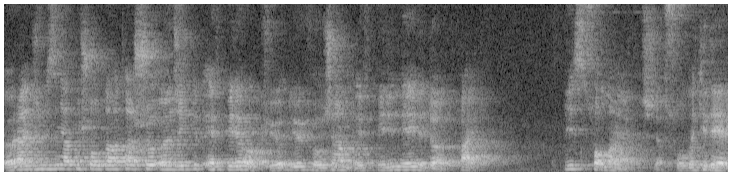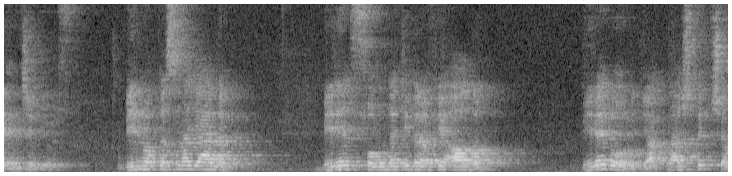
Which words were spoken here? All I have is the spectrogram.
öğrencimizin yapmış olduğu hata şu. Öncelikle f1'e bakıyor. Diyor ki hocam f1'in değeri 4. Hayır. Biz soldan yaklaşacağız. Soldaki değeri inceliyoruz. Bir noktasına geldim. Birin solundaki grafiği aldım. Bire doğru yaklaştıkça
